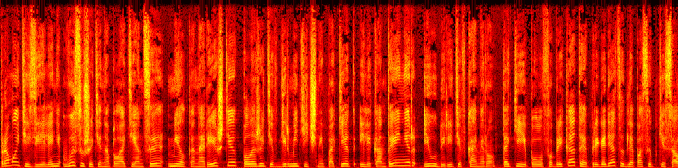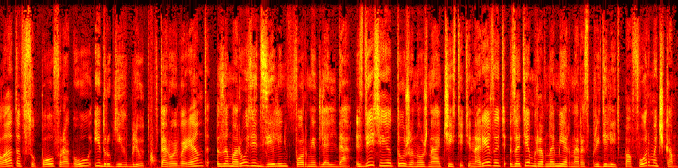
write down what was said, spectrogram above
Промойте зелень, высушите на полотенце, мелко нарежьте, положите в герметичный пакет или контейнер и уберите в камеру. Такие полуфабрикаты пригодятся для посыпки салатов, супов, рагу и других блюд. Второй вариант – заморозить зелень в форме для льда. Здесь ее тоже нужно очистить и нарезать, затем равномерно распределить по формочкам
